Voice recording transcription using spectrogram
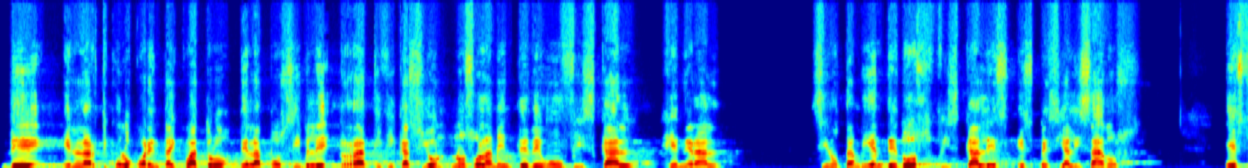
de, en el artículo 44, de la posible ratificación no solamente de un fiscal general, sino también de dos fiscales especializados. Es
